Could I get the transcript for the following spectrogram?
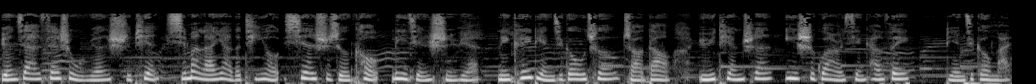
原价三十五元十片，喜马拉雅的听友限时折扣立减十元。你可以点击购物车找到于田川意式罐儿现咖啡，点击购买。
